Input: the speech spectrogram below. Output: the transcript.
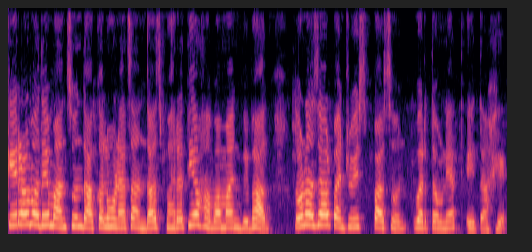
केरळमध्ये मान्सून दाखल होण्याचा अंदाज भारतीय हवामान विभाग दोन हजार पंचवीसपासून वर्तवण्यात येत आहे.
